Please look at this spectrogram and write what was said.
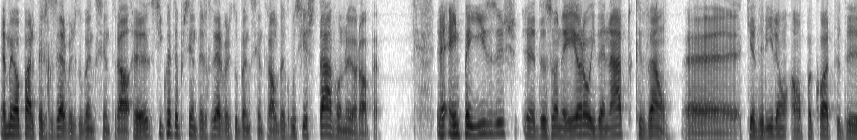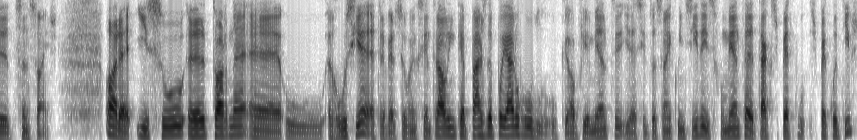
a maior parte das reservas do Banco Central, 50% eh, das reservas do Banco Central da Rússia estavam na Europa. Eh, em países eh, da zona euro e da NATO que vão, que aderiram ao pacote de, de sanções. Ora, isso uh, torna uh, o, a Rússia, através do seu Banco Central, incapaz de apoiar o rublo, o que obviamente, e a situação é conhecida, isso fomenta ataques especulativos,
